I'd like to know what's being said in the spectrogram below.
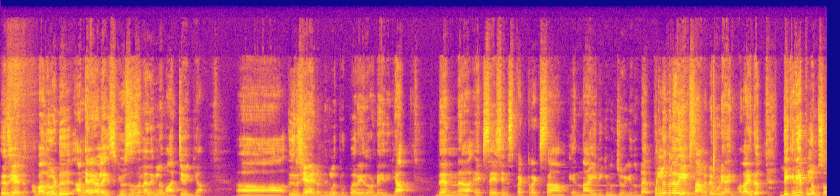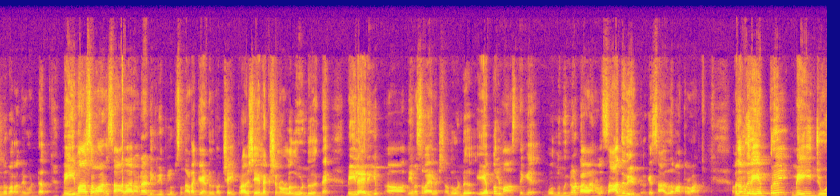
തീർച്ചയായിട്ടും. അപ്പോൾ അതുകൊണ്ട് അങ്ങനെയുള്ള എക്സ്ക്യൂസസിനെ നിങ്ങൾ മാറ്റി വയ്ക്കാം തീർച്ചയായിട്ടും നിങ്ങൾ പ്രിപ്പയർ ചെയ്തുകൊണ്ടേ ഇരിക്കാം ദെൻ എക്സൈസ് ഇൻസ്പെക്ടർ എക്സാം എന്നായിരിക്കും എന്ന് ചോദിക്കുന്നുണ്ട്. പ്രിലിമിനറി എക്സാമിന്റെ കൂടി ആയിരിക്കും. അതായത് ഡിഗ്രി പ്രിലിംസ് എന്ന് പറഞ്ഞുകൊണ്ട് മെയ് മാസമാണ് സാധാരണ ഡിഗ്രി പ്രിലിംസ് നടക്കേണ്ടത്. പക്ഷേ ഇപ്രാവശ്യം ഇലക്ഷൻ ഉള്ളത് കൊണ്ട് തന്നെ മെയ്യിലായിരിക്കും നിയമസഭാ ഇലക്ഷൻ അതുകൊണ്ട് ഏപ്രിൽ മാസത്തേക്ക് ഒന്ന് മുന്നോട്ടാവാനുള്ള സാധ്യതയുണ്ട്. ഓക്കെ സാധ്യത മാത്രമാണ്. അപ്പോൾ നമുക്ക് ഏപ്രിൽ മെയ് ജൂൺ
